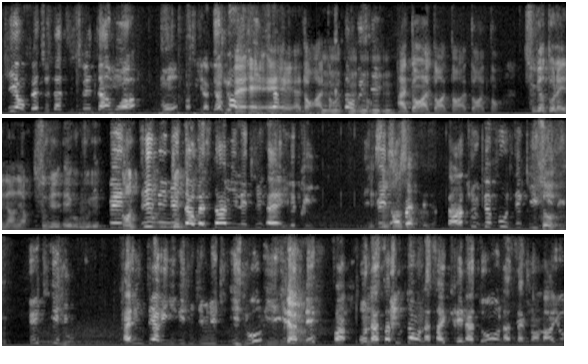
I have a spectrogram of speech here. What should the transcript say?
qui, en fait, se satisfait d'un mois bon parce qu'il a bien joué. Eh, eh, eh, eh, attends, attends, Mm, attends, mm, mm, mm. attends, attends, attends, attends, attends. Souviens-toi l'année dernière. Souviens... eh, Quand... 10 minutes à West Ham, il est, il est pris. Il C'est fait, en fait, c'est un truc de fou. Dès qu'il Sauf- il joue, À l'Inter, il, il joue 10 minutes, il joue, il, il est appelé. Enfin, on a ça tout le temps. On a ça avec Renato, on a ça avec Jean-Mario.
